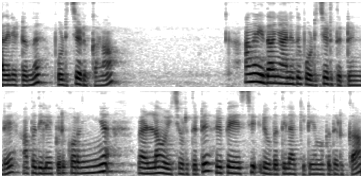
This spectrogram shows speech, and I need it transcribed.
അതിലിട്ടൊന്ന് പൊടിച്ചെടുക്കണം. അങ്ങനെ ഇതാ ഞാനിത് പൊടിച്ചെടുത്തിട്ടുണ്ട്. അപ്പോൾ ഇതിലേക്കൊരു കുറഞ്ഞ വെള്ളം ഒഴിച്ചു കൊടുത്തിട്ട് ഒരു പേസ്റ്റ് രൂപത്തിലാക്കിയിട്ട് നമുക്കിത് എടുക്കാം.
